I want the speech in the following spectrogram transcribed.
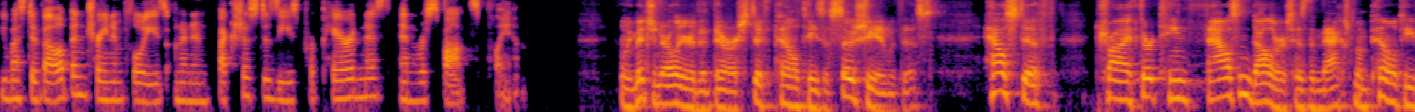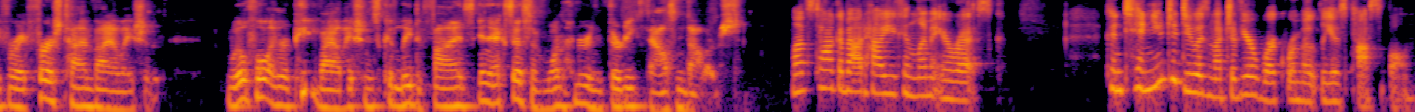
you must develop and train employees on an infectious disease preparedness and response plan. We mentioned earlier that there are stiff penalties associated with this. How stiff Try $13,000 as the maximum penalty for a first time violation. Willful and repeat violations could lead to fines in excess of $130,000. Let's talk about how you can limit your risk. Continue to do as much of your work remotely as possible.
